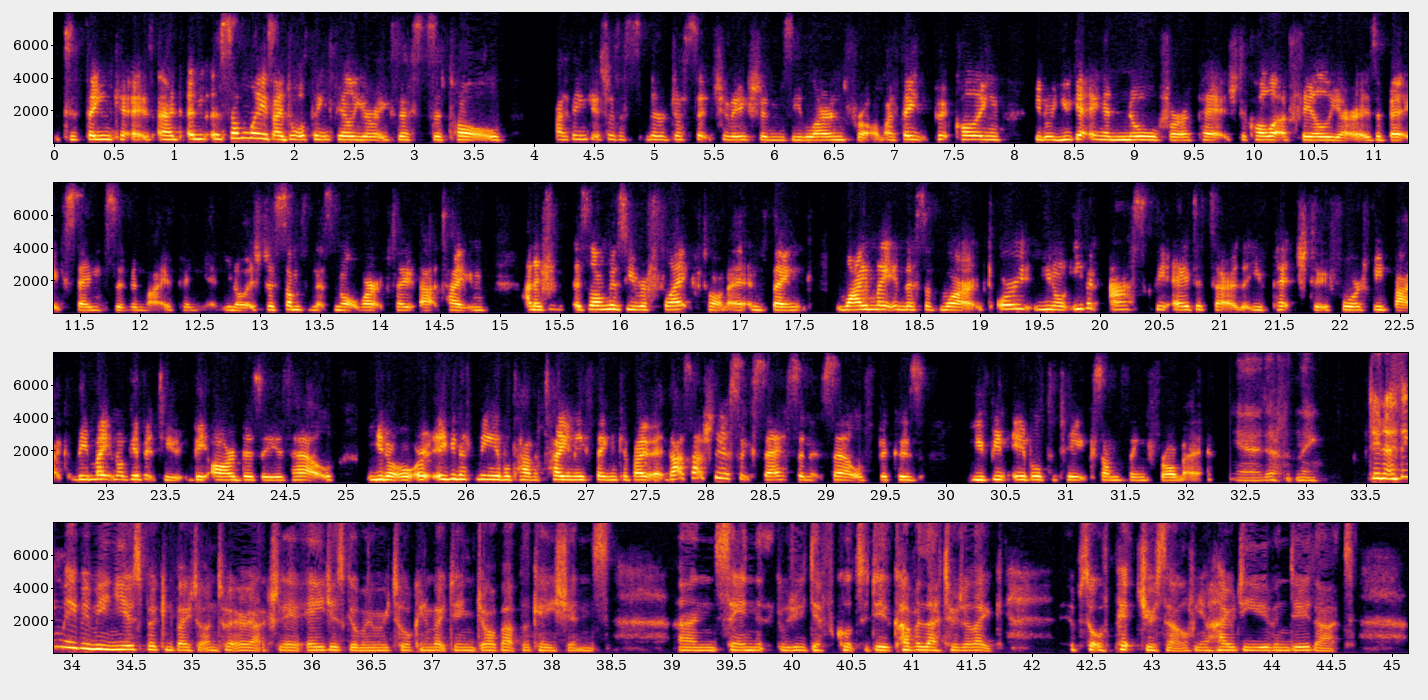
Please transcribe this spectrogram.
to think it is. And in some ways, I don't think failure exists at all. I think it's just they're just situations you learn from. I think put calling you know you getting a no for a pitch to call it a failure is a bit extensive in my opinion. You know it's just something that's not worked out that time. And if as long as you reflect on it and think why mightn't this have worked, or you know even ask the editor that you've pitched to for feedback. They might not give it to you. They are busy as hell. You know, or even if being able to have a tiny think about it, that's actually a success in itself because you've been able to take something from it. Yeah, definitely. Dana, I think maybe me and you have spoken about it on Twitter actually ages ago when we were talking about doing job applications and saying that it was really difficult to do cover letters or like sort of pitch yourself. You know, how do you even do that?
